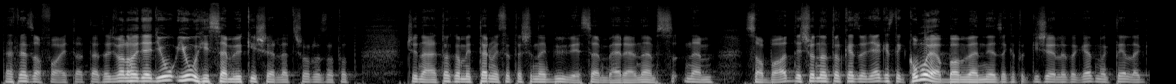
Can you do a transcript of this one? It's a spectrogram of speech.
Tehát ez a fajta. Tehát, hogy valahogy egy jó, jó hiszemű kísérlet sorozatot csináltak, amit természetesen egy bűvész emberrel nem, nem szabad, és onnantól kezdve, hogy elkezdték komolyabban venni ezeket a kísérleteket, meg tényleg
